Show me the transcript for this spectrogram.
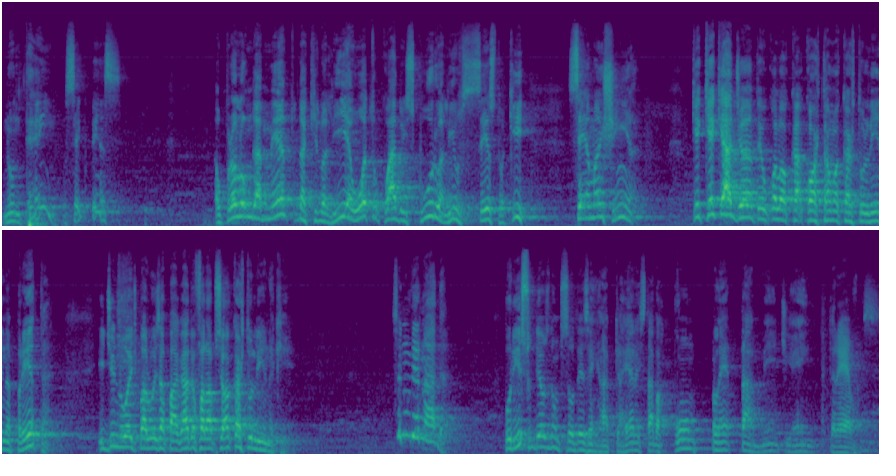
Não tem? Você que pensa. O prolongamento daquilo ali é outro quadro escuro ali, o sexto aqui, sem a manchinha. Que, que, que adianta eu colocar, cortar uma cartolina preta e de noite com a luz apagada eu falar para você, olha a cartolina aqui. Você não vê nada. Por isso Deus não precisou desenhar, porque a era estava completamente em trevas.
